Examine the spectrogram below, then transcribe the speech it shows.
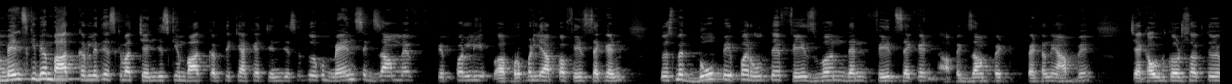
मेंस uh, की भी हम बात कर लेते हैं इसके बाद चेंजेस की हम बात करते हैं क्या क्या चेंजेस है? तो देखो मेंस एग्ज़ाम में पेपरली प्रॉपरली आपका फ़ेज़ सेकंड तो इसमें दो पेपर होते हैं phase one then phase second आप एग्ज़ाम पैटर्न यहाँ पे चेकआउट कर सकते हो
